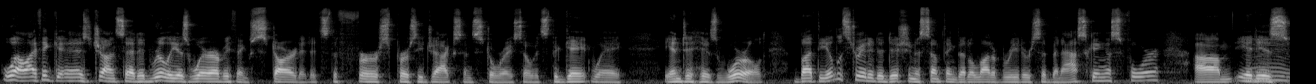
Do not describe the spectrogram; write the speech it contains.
Well, I think, as John said, it really is where everything started. It's the first Percy Jackson story, so it's the gateway into his world. But the illustrated edition is something that a lot of readers have been asking us for. Um, it is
